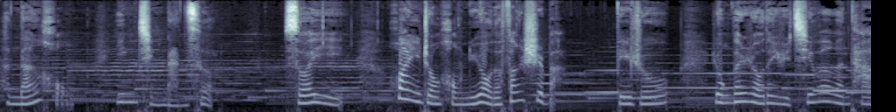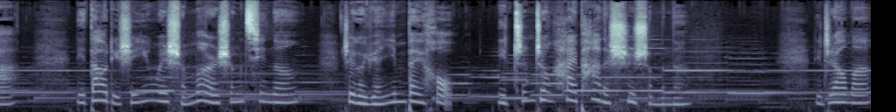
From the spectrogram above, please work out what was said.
很难哄、阴晴难测。所以，换一种哄女友的方式吧。比如，用温柔的语气问问他：“你到底是因为什么而生气呢？这个原因背后，你真正害怕的是什么呢？”你知道吗？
